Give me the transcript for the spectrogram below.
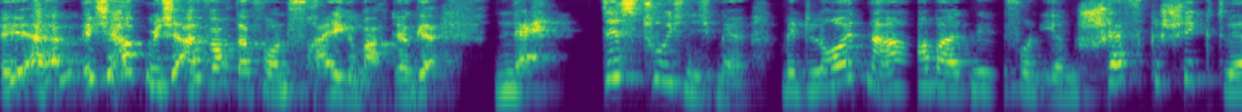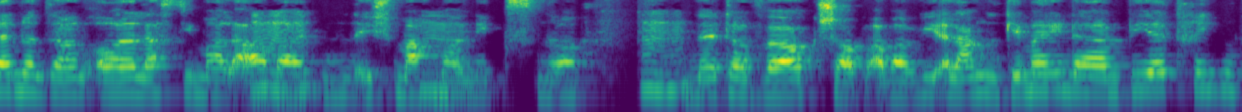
Ja, ich habe mich einfach davon freigemacht. Ja, ne, das tue ich nicht mehr. Mit Leuten arbeiten, die von ihrem Chef geschickt werden und sagen, oh, lass die mal mhm. arbeiten, ich mach mhm. mal nix, ne? Mhm. Netter Workshop, aber wie lange gehen wir hinterher ein Bier trinken?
